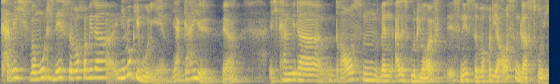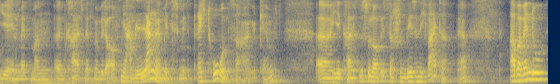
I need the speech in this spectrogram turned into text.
kann ich vermutlich nächste Woche wieder in die Muckibude gehen. Ja, geil, ja. Ich kann wieder draußen, wenn alles gut läuft, ist nächste Woche die Außengastro hier in Mettmann, äh, im Kreis Mettmann wieder offen. Wir haben lange mit, mit recht hohen Zahlen gekämpft. Äh, hier Kreis Düsseldorf ist das schon wesentlich weiter. Ja? Aber wenn du,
